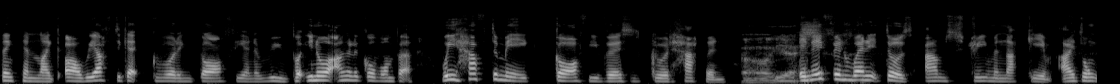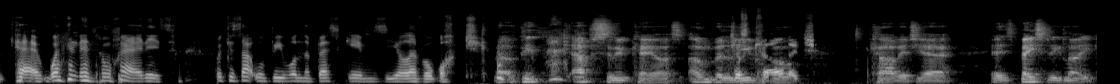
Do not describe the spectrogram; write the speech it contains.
thinking like, oh, we have to get Grud and Garfy in a room. But you know what? I'm gonna go one better. we have to make Garfi versus Grud happen. Oh yes. And if and when it does, I'm streaming that game. I don't care when and where it is, because that would be one of the best games you'll ever watch. that would be absolute chaos. Just Unbelievable carnage. carnage. Yeah, it's basically like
